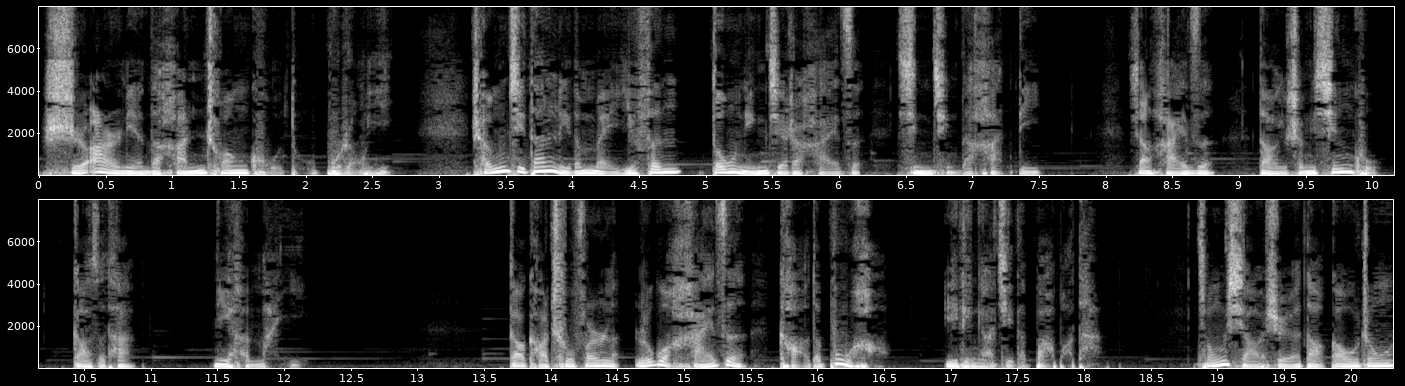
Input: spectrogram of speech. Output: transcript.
十二年的寒窗苦读不容易，成绩单里的每一分都凝结着孩子心情的汗滴。向孩子道一声辛苦，告诉他，你很满意。高考出分了，如果孩子考得不好，一定要记得抱抱他。从小学到高中，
